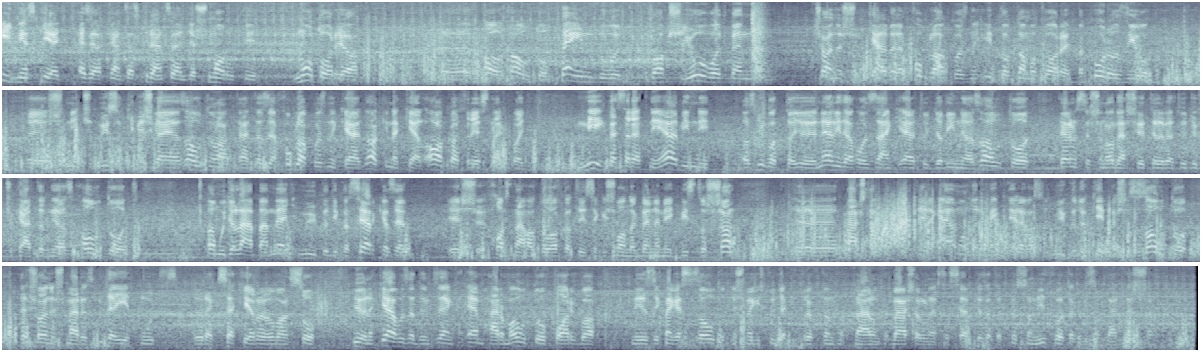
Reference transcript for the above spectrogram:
Így néz ki egy 1991-es Maruti motorja, autó, autó beindult, az aksi jó volt benne, sajnos kell vele foglalkozni, itt-ott, ott van rajta korrózió, és nincs műszaki vizsgája az autónak, tehát ezzel foglalkozni kell, de akinek kell alkatrésznek, vagy még be szeretné elvinni, az nyugodtan jöjjön el ide hozzánk, el tudja vinni az autót, természetesen adásvételével tudjuk csak átadni az autót, amúgy a lábán megy, működik a szerkezet, és használható alkatrészek is vannak benne még biztosan. Más nem tudok tényleg elmondani, még tényleg az, hogy működőképes ez az autó, de sajnos már az idejét múlt öreg szekérről van szó. Jönnek el hozzá, az M3 autóparkba, nézzék meg ezt az autót, és meg is tudják itt rögtön nálunk vásárolni ezt a szerkezetet. Köszönöm, itt voltak a viszontlátásra.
